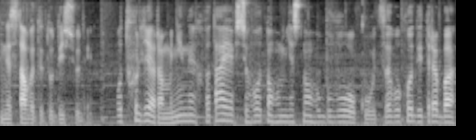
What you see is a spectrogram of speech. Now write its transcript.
не ставити туди-сюди. От холєра, мені не вистачає всього одного м'ясного блоку. Це виходить, треба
